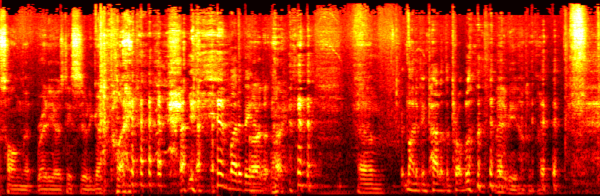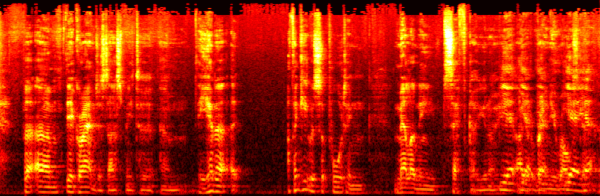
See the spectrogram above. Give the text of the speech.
song that radio is necessarily going to play. it might have been, I don't know. it might have been part of the problem. Maybe I don't know. But um, yeah, Graham just asked me to. Um, he had a, a. I think he was supporting Melanie Safka. You know, Yeah, I yeah, got a brand yeah. new roll Yeah, yeah.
